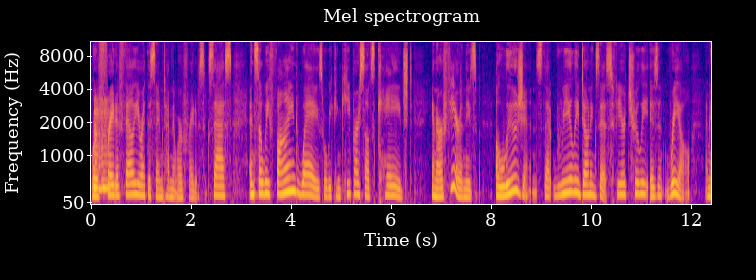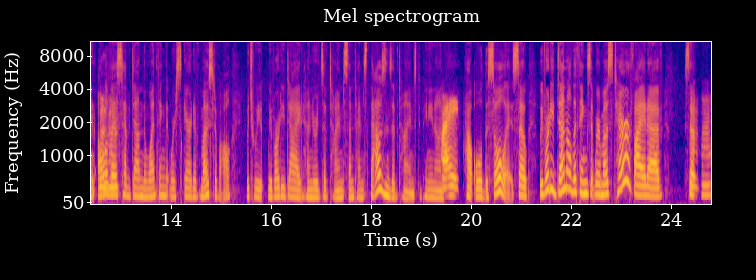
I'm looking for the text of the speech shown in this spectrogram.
We're mm-hmm. afraid of failure at the same time that we're afraid of success, and so we find ways where we can keep ourselves caged in our fear and these illusions that really don't exist. Fear truly isn't real. I mean, all of mm-hmm. us have done the one thing that we're scared of most of all, which we we've already died hundreds of times, sometimes thousands of times, depending on Right. how old the soul is. So we've already done all the things that we're most terrified of. So mm-hmm.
